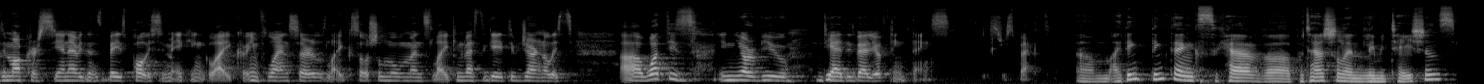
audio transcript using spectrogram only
democracy and evidence-based policymaking, like influencers, like social movements, like investigative journalists. what is, in your view, the added value of think tanks in this respect? Um, I think think tanks have uh, potential and limitations,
